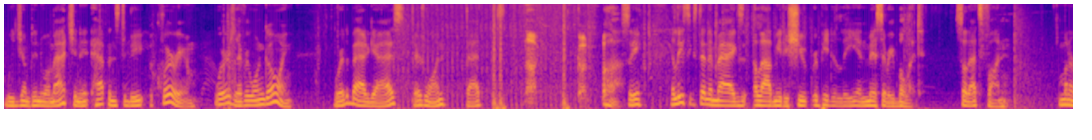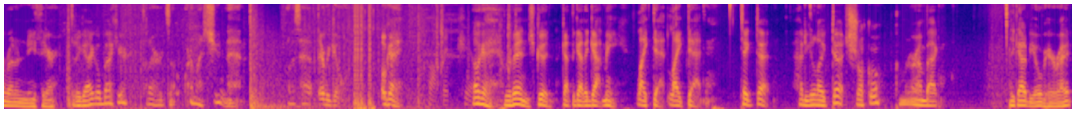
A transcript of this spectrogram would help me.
we jumped into a match and it happens to be Aquarium. Where's everyone going? Where are the bad guys? There's one. Bad. Not good. Ugh, see? At least extended mags allowed me to shoot repeatedly and miss every bullet. So that's fun. I'm gonna run underneath here. Did a guy go back here? thought I heard something. What am I shooting at? What is that? There we go. Okay. Okay, revenge. Good. Got the guy that got me. Like that, like that. Take that. How do you like that, Shoko? Coming around back. They gotta be over here, right?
